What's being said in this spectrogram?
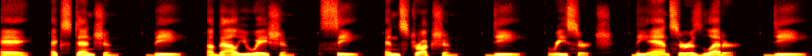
A. Extension. B. Evaluation. C. Instruction. D. Research. The answer is letter D.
